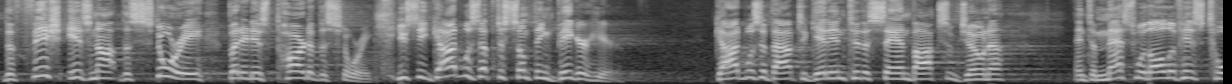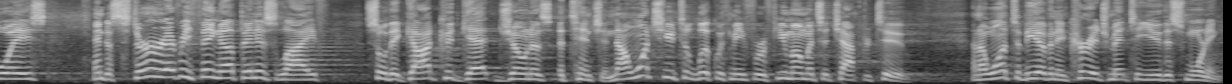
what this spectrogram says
The fish is not the story, but it is part of the story. You see, God was up to something bigger here. God was about to get into the sandbox of Jonah and to mess with all of his toys and to stir everything up in his life so that God could get Jonah's attention. Now, I want you to look with me for a few moments at chapter 2, and I want to be of an encouragement to you this morning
